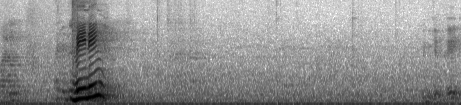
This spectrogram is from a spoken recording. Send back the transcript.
Money? Meaning? We can get paid,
